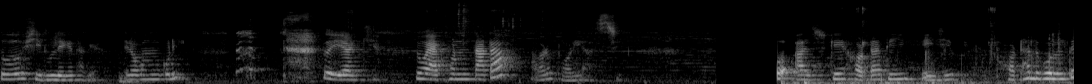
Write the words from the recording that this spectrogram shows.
তো সিঁদুর লেগে থাকে, এরকম করি। তো এই আর কি। তো এখন টাটা, আবারও পরে আসছি। তো আজকে হঠাৎই এই যে হঠাৎ বলতে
